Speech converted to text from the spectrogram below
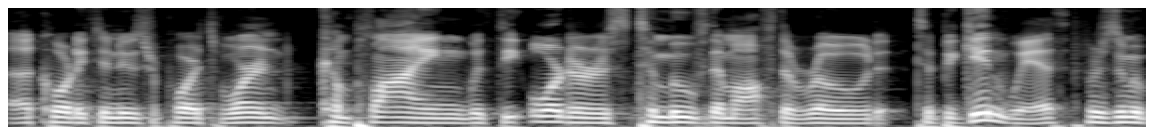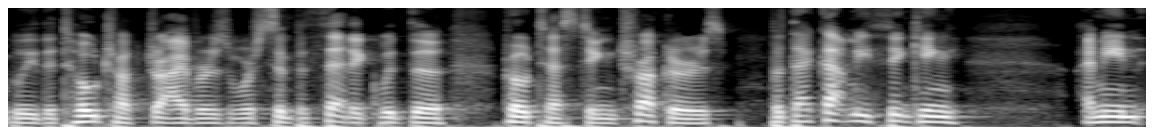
according to news reports, weren't complying with the orders to move them off the road to begin with. Presumably, the tow truck drivers were sympathetic with the protesting truckers, but that got me thinking. I mean,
